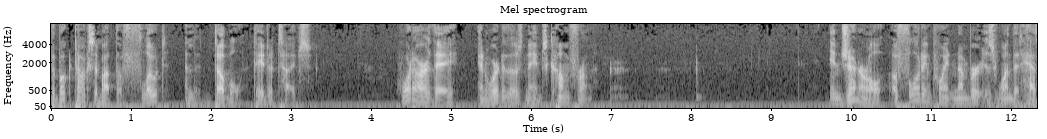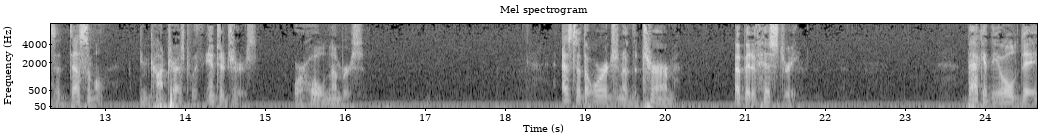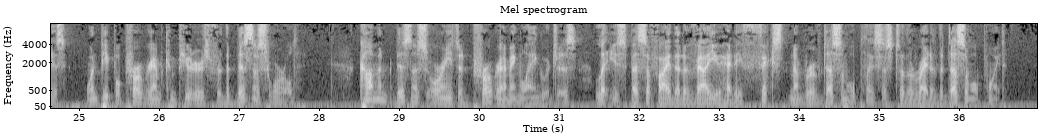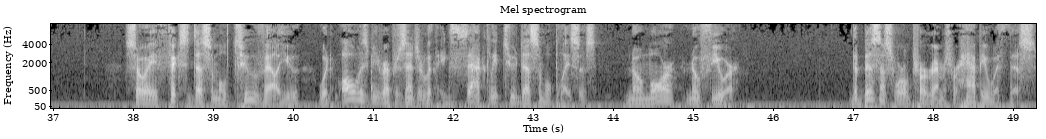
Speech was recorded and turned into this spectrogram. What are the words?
The book talks about the float and the double data types. What are they and where do those names come from? In general, a floating point number is one that has a decimal, in contrast with integers, or whole numbers. As to the origin of the term, a bit of history. Back in the old days, when people programmed computers for the business world, common business-oriented programming languages let you specify that a value had a fixed number of decimal places to the right of the decimal point. So a fixed decimal 2 value would always be represented with exactly two decimal places, no more, no fewer. The business world programmers were happy with this.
